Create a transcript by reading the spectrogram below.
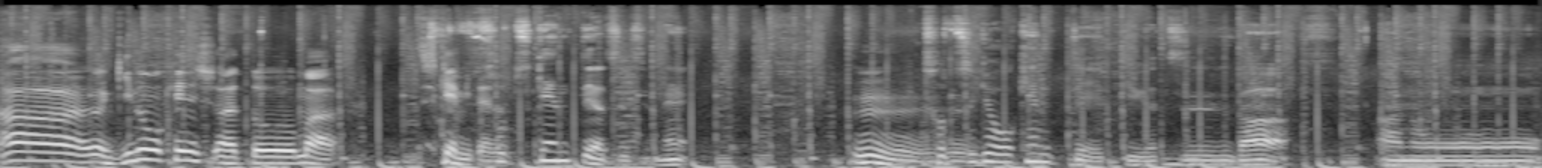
ああ技能研修あとまあ試験みたいな。卒検ってやつですよね卒業検定っていうやつがあのー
